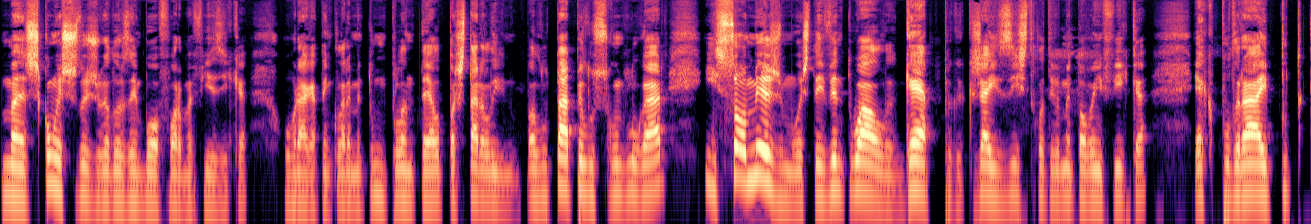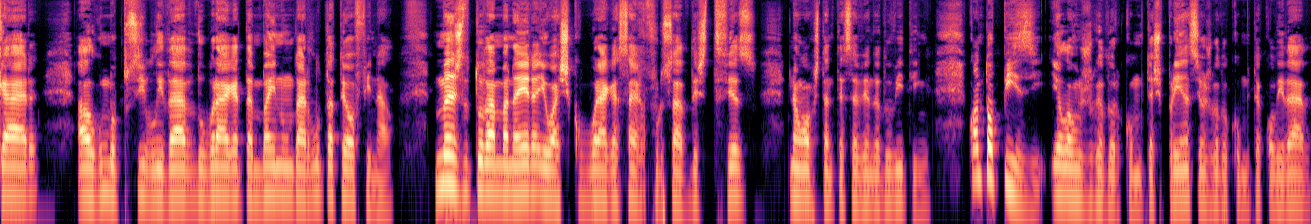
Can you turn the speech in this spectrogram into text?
mas com estes dois jogadores em boa forma física, o Braga tem claramente um plantel para estar ali a lutar pelo segundo lugar e só mesmo este eventual gap que já existe relativamente ao Benfica é que poderá hipotecar alguma possibilidade do Braga também não dar luta até ao final. Mas de toda a maneira, eu acho que o Braga sai reforçado deste defeso, não obstante essa venda do Vitinho. Quanto ao Pizzi, ele é um jogador com muita experiência, é um jogador com muita qualidade.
